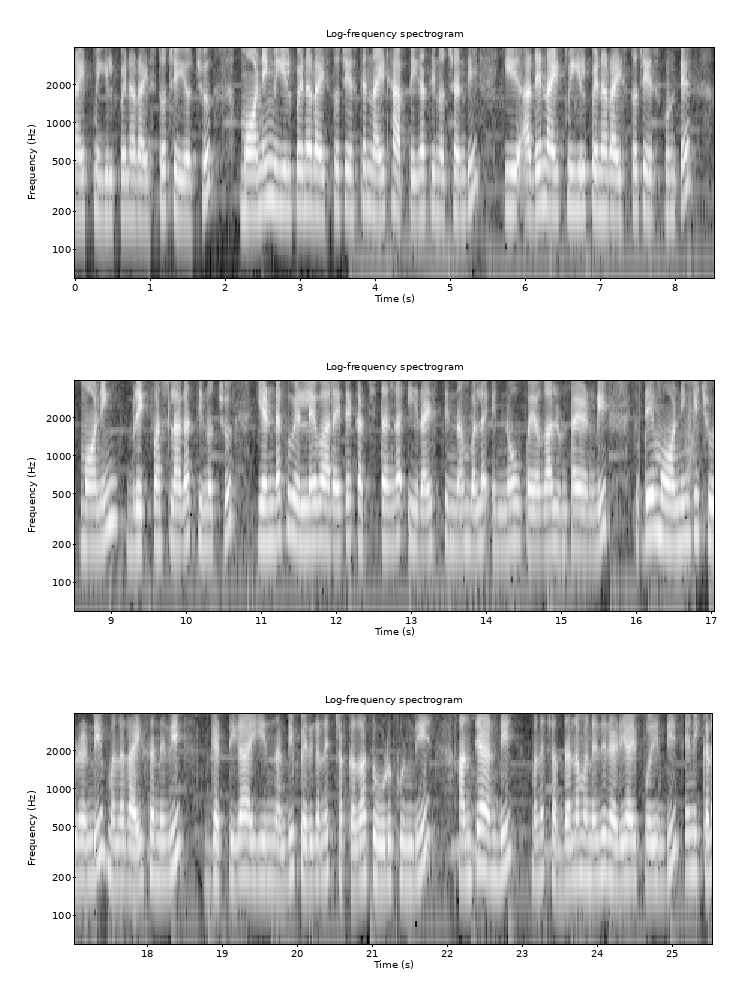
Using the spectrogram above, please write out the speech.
నైట్ మిగిలిపోయిన రైస్తో చేయొచ్చు. మార్నింగ్ మిగిలిపోయిన రైస్తో చేస్తే నైట్ హ్యాపీగా తినొచ్చండి. ఈ అదే నైట్ మిగిలిపోయిన రైస్తో చేసుకుంటే మార్నింగ్ బ్రేక్ఫాస్ట్ లాగా తినొచ్చు. ఎండకు వెళ్ళేవారైతే ఖచ్చితంగా ఈ రైస్ తినడం వల్ల ఎన్నో ఉపయోగాలు ఉంటాయండి డే మార్నింగ్కి చూడండి మన రైస్ అనేది గట్టిగా అయ్యిందండి పెరుగు అనేది చక్కగా తోడుకుంది. అంతే అండి. మన చద్దన్నం అనేది రెడీ అయిపోయింది. నేను ఇక్కడ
